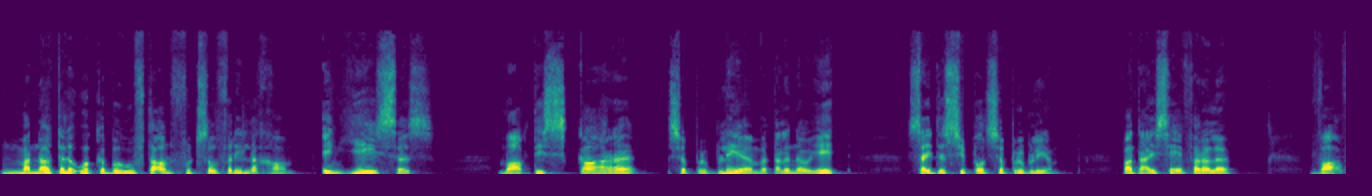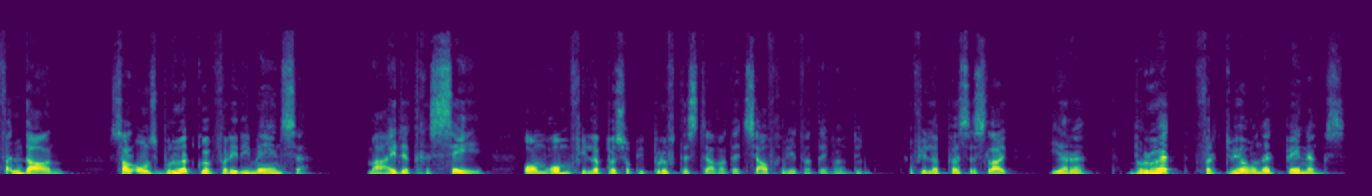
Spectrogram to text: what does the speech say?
maar nou het hulle ook 'n behoefte aan voedsel vir die liggaam. En Jesus maak die skare se probleem wat hulle nou het, sy disippels se probleem. Want hy sê vir hulle: "Waarvandaan sal ons brood koop vir hierdie mense?" Maar hy het dit gesê om hom Filippus op die proef te stel want hy het self geweet wat hy wou doen. En Filippus is like: "Here, brood vir 200 pennings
